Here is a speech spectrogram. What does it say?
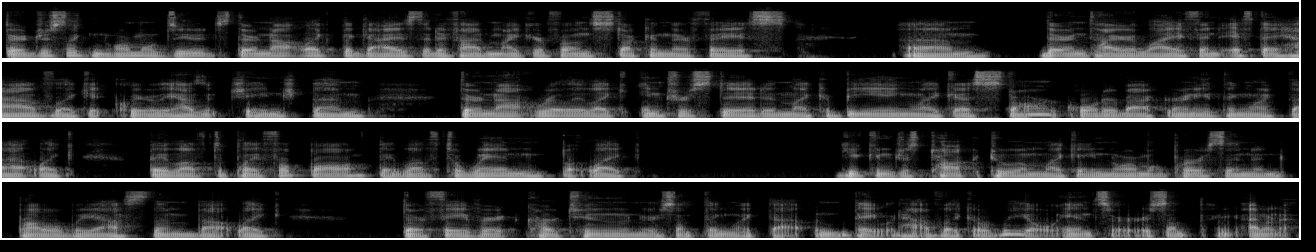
they're just like normal dudes. They're not like the guys that have had microphones stuck in their face um their entire life. And if they have like it clearly hasn't changed them. They're not really like interested in like being like a star quarterback or anything like that. Like they love to play football. They love to win. But like you can just talk to them like a normal person and probably ask them about like their favorite cartoon or something like that, and they would have like a real answer or something. I don't know.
